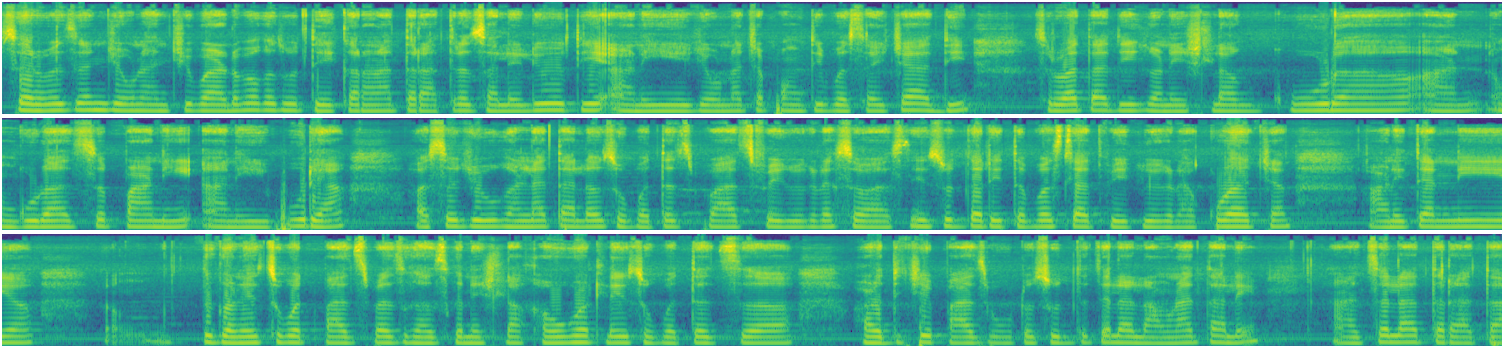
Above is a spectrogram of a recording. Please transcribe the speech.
सर्वजण जेवणांची वाट बघत होते. कारण आता रात्र झालेली होती आणि जेवणाच्या पंक्ती बसायच्या आधी सर्वात आधी गणेशला गुळ आणि गुळाचं पाणी आणि पुऱ्या असं जेव घालण्यात आलं. सोबतच पाच वेगवेगळ्या सवासनीसुद्धा तिथं बसल्यात वेगवेगळ्या कुळाच्या आणि त्यांनी गणेशसोबत पाच पाच घास गणेशला खाऊ घातले. सोबतच हळदीचे पाच बोटंसुद्धा त्याला लावण्यात आले. चला तर आता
